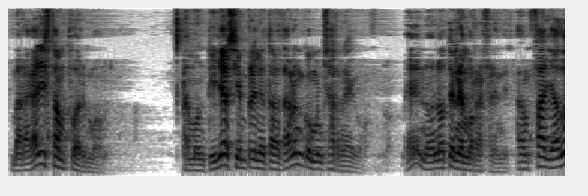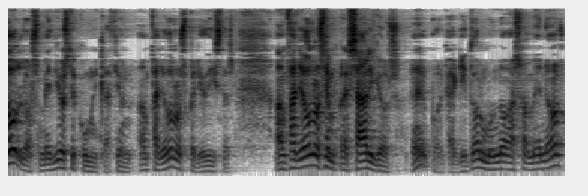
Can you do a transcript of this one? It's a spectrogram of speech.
Maragall está enfermo. A Montilla siempre le trataron como un charnego. ¿Eh? No, no tenemos referentes. Han fallado los medios de comunicación, han fallado los periodistas, han fallado los empresarios, ¿eh? porque aquí todo el mundo más o menos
